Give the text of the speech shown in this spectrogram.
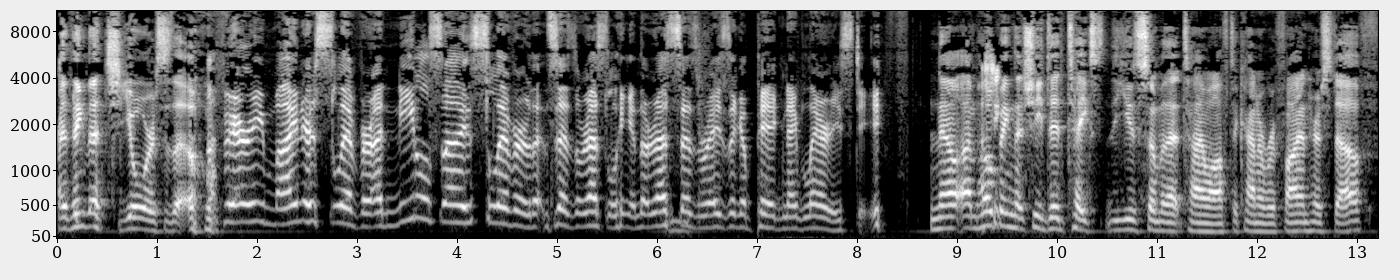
I think that's yours though. A very minor sliver, a needle sized sliver that says wrestling, and the rest says raising a pig named Larry Steve. Now I'm hoping that she did take use some of that time off to kind of refine her stuff.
